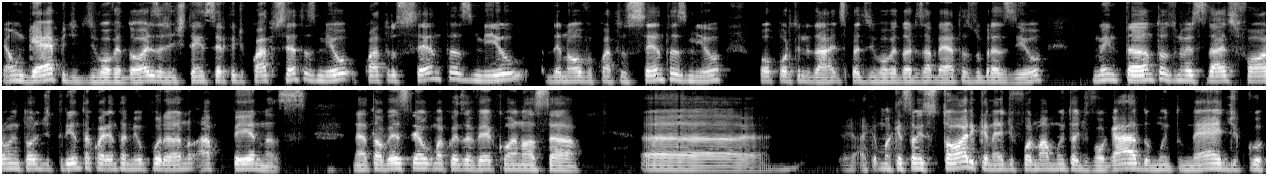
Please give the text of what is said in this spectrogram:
é um gap de desenvolvedores, a gente tem cerca de 400 mil, 400 mil, de novo, 400 mil oportunidades para desenvolvedores abertas no Brasil. No entanto, as universidades formam em torno de 30 40 mil por ano apenas. Né? Talvez tenha alguma coisa a ver com a nossa. Uh, uma questão histórica, né, de formar muito advogado, muito médico,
